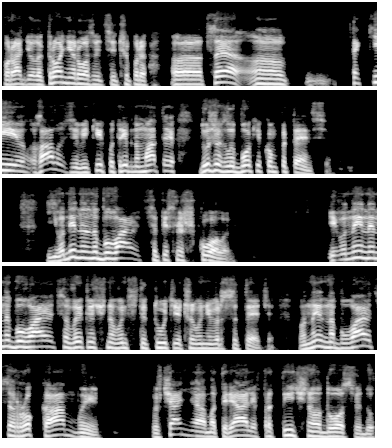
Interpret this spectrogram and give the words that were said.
по радіоелектронній розвідці, чи по е, це е, такі галузі, в яких потрібно мати дуже глибокі компетенції. І вони не набуваються після школи. І вони не набуваються виключно в інституті чи в університеті. Вони набуваються роками вивчання матеріалів, практичного досвіду.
